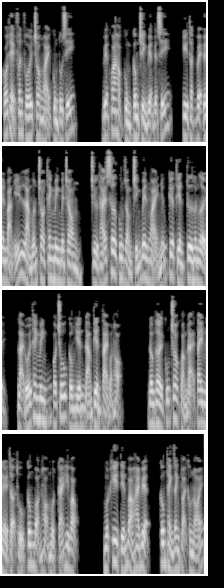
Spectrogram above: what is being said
có thể phân phối cho ngoài cung tu sĩ. Viện khoa học cùng công trình viện viện sĩ, kỳ thật vệ uyên bản ý là muốn cho thanh minh bên trong, trừ thái sơ cung dòng chính bên ngoài những kia thiên tư hơn người, lại đối thanh minh có chỗ cống hiến đám tiền tài bọn họ đồng thời cũng cho quảng đại tay nghề thợ thủ công bọn họ một cái hy vọng. Một khi tiến vào hai viện, công thành danh toại không nói,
